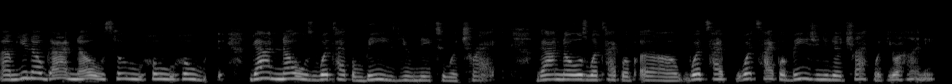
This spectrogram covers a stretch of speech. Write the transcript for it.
Um, you know, God knows who who who. God knows what type of bees you need to attract. God knows what type of uh what type what type of bees you need to attract with your honey.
